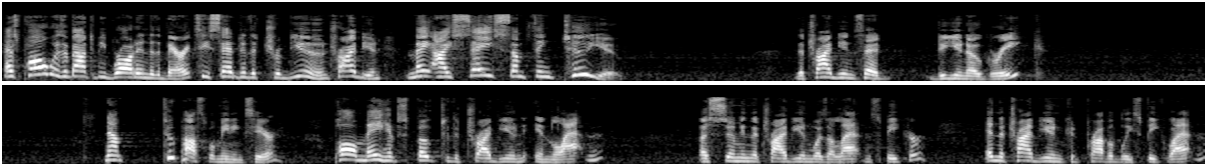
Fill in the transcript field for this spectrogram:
As Paul was about to be brought into the barracks, he said to the tribune, tribune, May I say something to you? The tribune said, Do you know Greek? Now, two possible meanings here. Paul may have spoke to the tribune in Latin, assuming the tribune was a Latin speaker, and the tribune could probably speak Latin,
